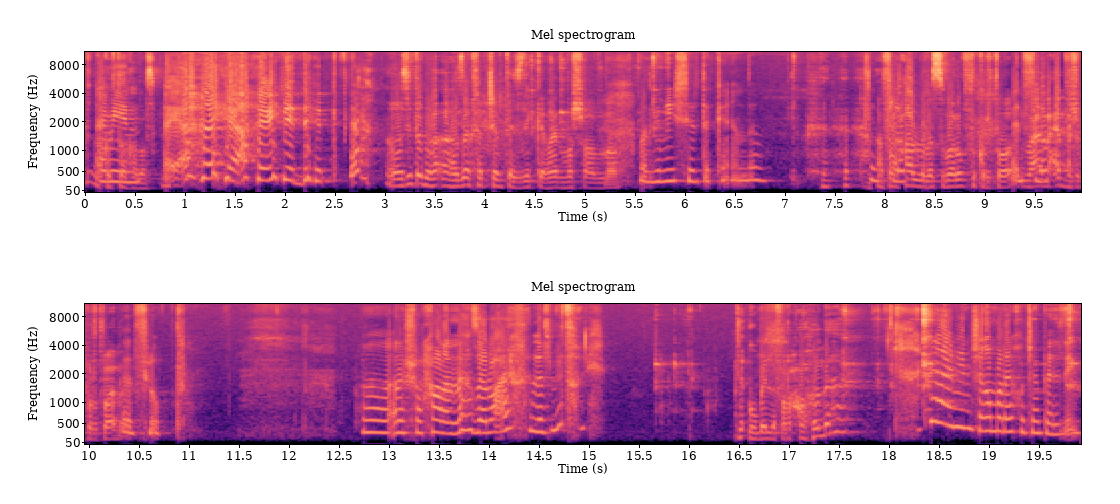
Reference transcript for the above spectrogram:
كورتوا أمين خلاص. كده. أمين اديت. هو نسيت إن هازار خد Champions League كمان ما شاء الله. ما تجيبليش سيرة الكلام ده. فرحان له بس معروف لكورتوا ما. بحبش كورتوا. ال flop. آه أنا مش فرحانه إن هزار معاه. لازمته إيه؟ وبيل فرحانه يعني مش أول مرة ياخد Champions League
